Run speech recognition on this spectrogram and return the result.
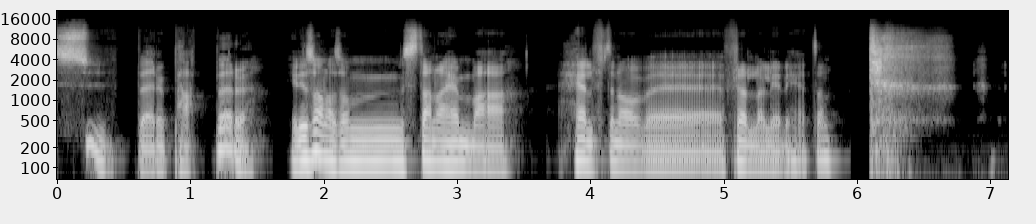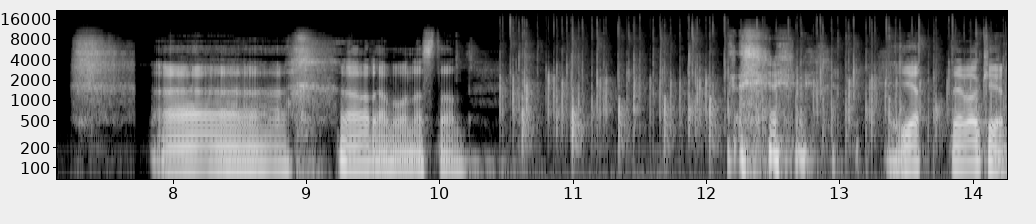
Superpapper. Är det sådana som stannar hemma hälften av eh, föräldraledigheten? Uh, ja, det var nästan. Jätte, det var kul.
